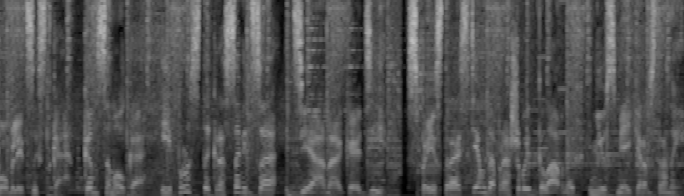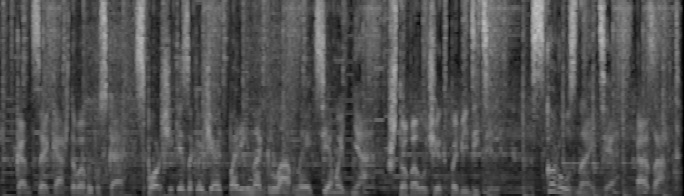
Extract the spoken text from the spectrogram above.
Публицистка, комсомолка и просто красавица Диана Кади с пристрастием допрашивает главных ньюсмейкеров страны. В конце каждого выпуска спорщики заключают пари на главные темы дня. Что получит победитель? Скоро узнаете. Азарт,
